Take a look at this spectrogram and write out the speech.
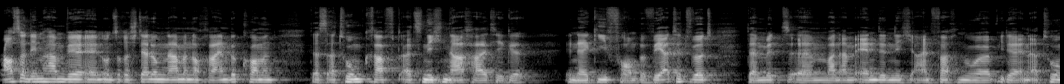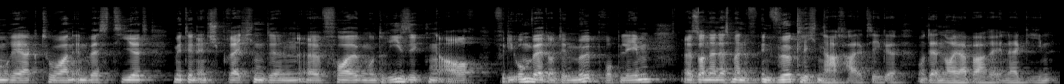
Außerdem haben wir in unsere Stellungnahme noch reinbekommen, dass Atomkraft als nicht nachhaltige Energieform bewertet wird, damit äh, man am Ende nicht einfach nur wieder in Atomreaktoren investiert mit den entsprechenden äh, Folgen und Risiken auch für die Umwelt und dem Müllproblem, äh, sondern dass man in wirklich nachhaltige und erneuerbare Energien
